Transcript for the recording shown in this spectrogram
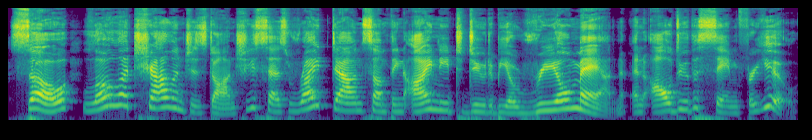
So Lola challenges Don. She says, write down something I need to do to be a real man, and I'll do the same for you.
